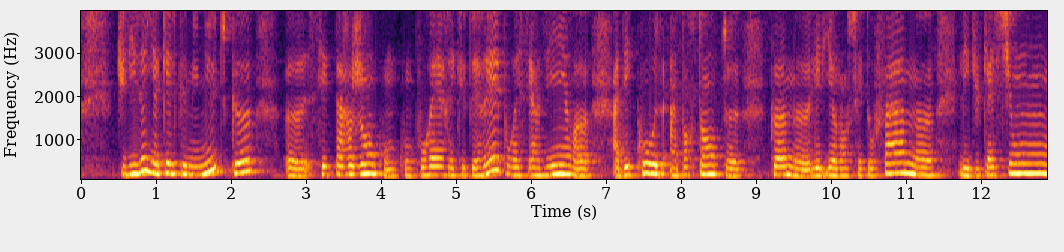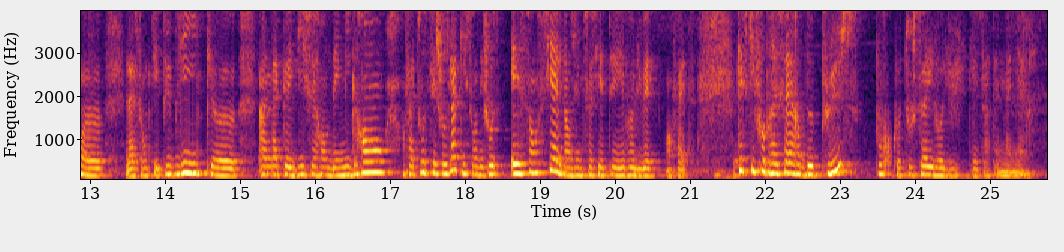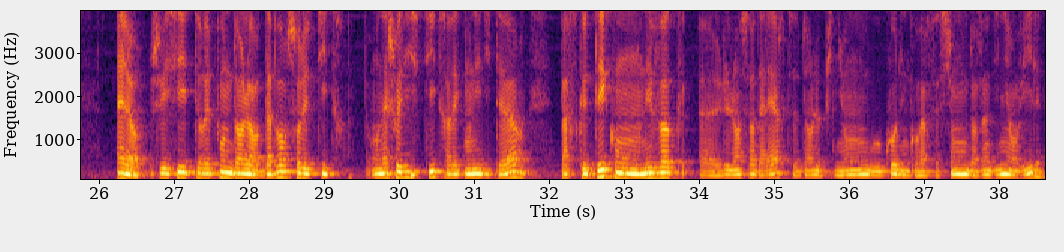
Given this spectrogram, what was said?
Tu disais il y a quelques minutes que euh, cet argent qu'on pourrait récupérer pourrait servir euh, à des causes importantes euh, comme les violences faites aux femmes, l'éducation, la santé publique, un accueil différent des migrants, enfin toutes ces choses-là qui sont des choses essentielles dans une société évoluée en fait. Qu'est-ce qu'il faudrait faire de plus pour que tout ça évolue d'une certaine manière? Alors, je vais essayer de te répondre dans l'ordre. D'abord sur le titre. On a choisi ce titre avec mon éditeur parce que dès qu'on évoque euh, le lanceur d'alerte dans l'opinion ou au cours d'une conversation, dans un dîner en ville,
